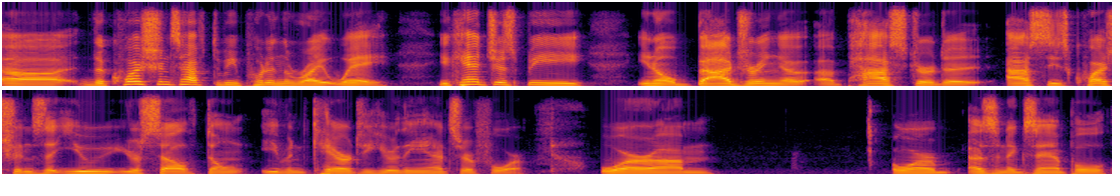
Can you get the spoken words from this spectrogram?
uh, the questions have to be put in the right way. You can't just be, you know, badgering a, a pastor to ask these questions that you yourself don't even care to hear the answer for. or um, or as an example,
